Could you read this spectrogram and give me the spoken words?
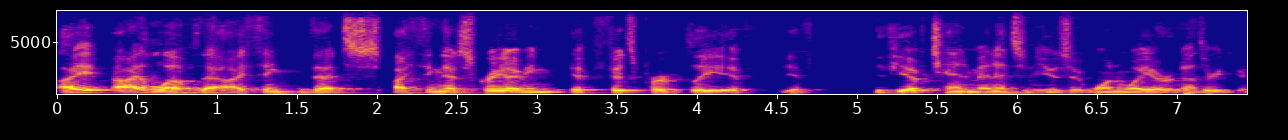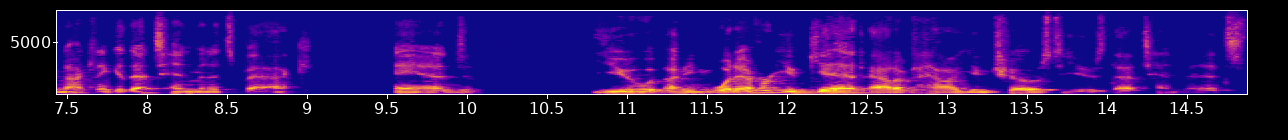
I I love that. I think that's I think that's great. I mean, it fits perfectly. If if if you have 10 minutes and use it one way or another, you're not going to get that 10 minutes back. And you, I mean, whatever you get out of how you chose to use that 10 minutes,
